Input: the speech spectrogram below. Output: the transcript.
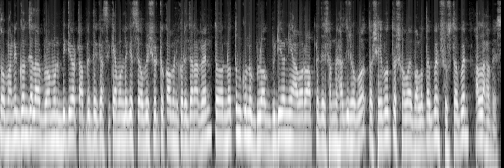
তো মানিকগঞ্জ জেলার ভ্রমণ ভিডিওটা আপনাদের কাছে কেমন লেগেছে অবশ্যই একটু কমেন্ট করে জানাবেন। তো নতুন কোনো ব্লগ ভিডিও নিয়ে আবারও আপনাদের সামনে হাজির হব। তো সেই পর্যন্ত সবাই ভালো থাকবেন, সুস্থ থাকবেন। আল্লাহ হাফেজ।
